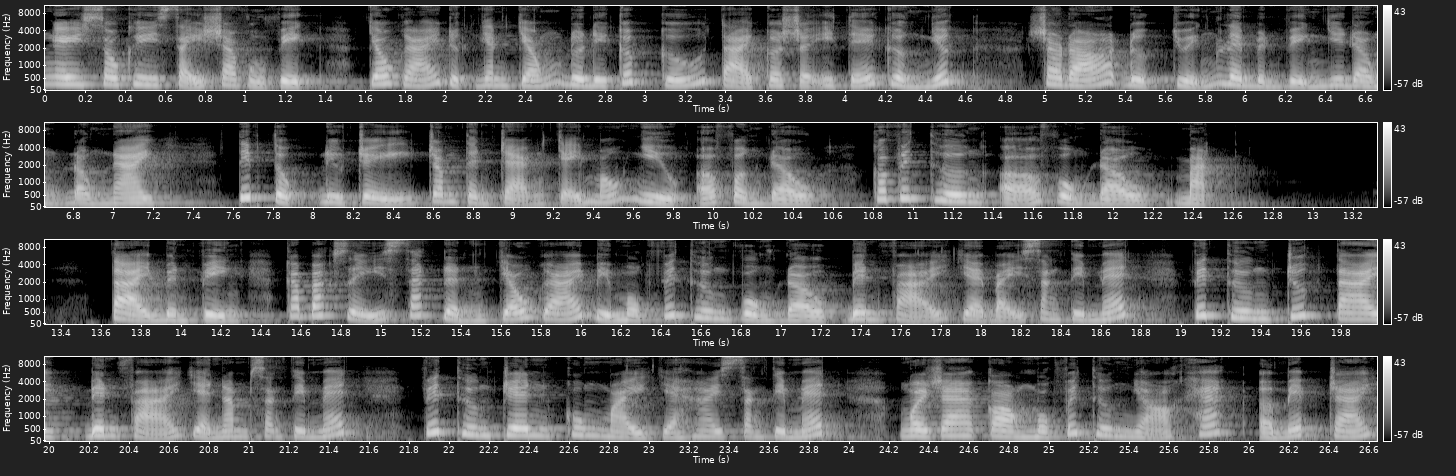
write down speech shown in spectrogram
Ngay sau khi xảy ra vụ việc, cháu gái được nhanh chóng đưa đi cấp cứu tại cơ sở y tế gần nhất, sau đó được chuyển lên Bệnh viện Di đồng Đồng Nai, tiếp tục điều trị trong tình trạng chảy máu nhiều ở phần đầu, có vết thương ở vùng đầu, mặt. Tại bệnh viện, các bác sĩ xác định cháu gái bị một vết thương vùng đầu bên phải dài 7cm, vết thương trước tai bên phải dài 5cm, vết thương trên cung mày dài 2cm, ngoài ra còn một vết thương nhỏ khác ở mép trái.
